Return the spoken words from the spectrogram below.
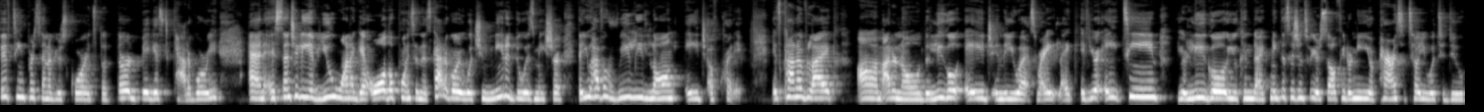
15% of your score. It's the third biggest category. And essentially, if you want to get all the points in this category, what you need to do is make sure that you have a really long age of credit. It's kind of like, um, I don't know, the legal age in the US, right? Like if you're 18, you're legal, you can like make decisions for yourself. You don't need your parents to tell you what to do.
